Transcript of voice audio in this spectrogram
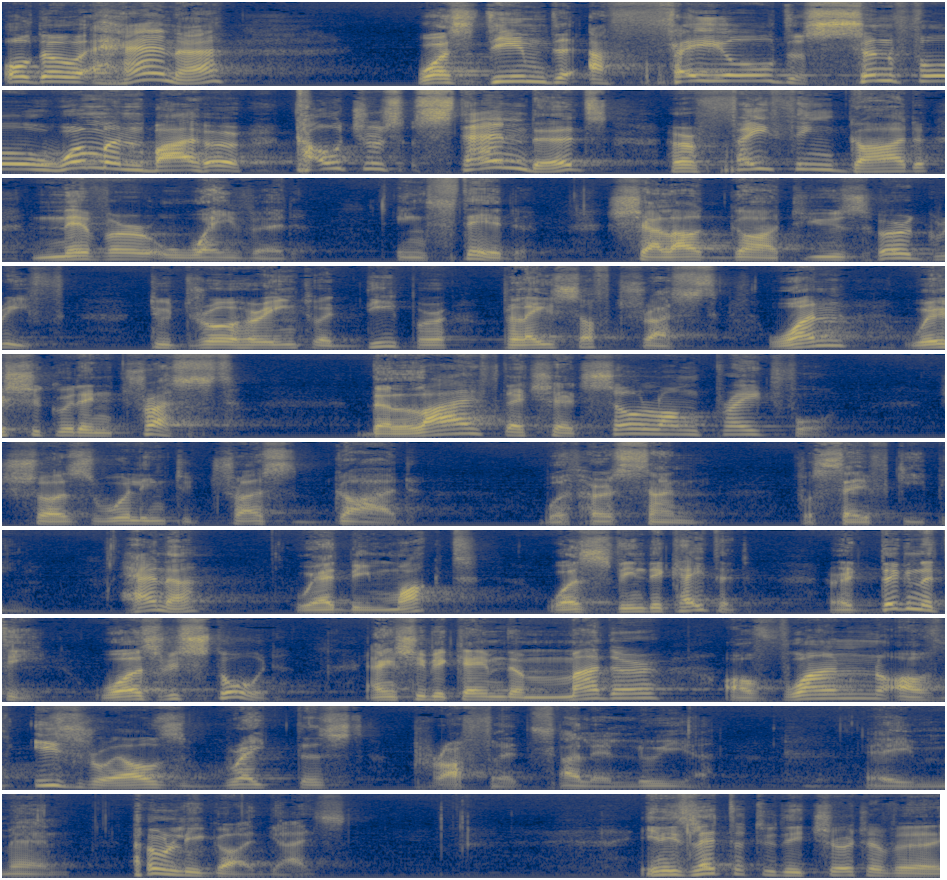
Although Hannah was deemed a failed, sinful woman by her culture's standards, her faith in God never wavered. Instead, she allowed God use her grief to draw her into a deeper place of trust, one where she could entrust the life that she had so long prayed for. She was willing to trust God with her son for safekeeping. Hannah, who had been mocked, was vindicated. Her dignity was restored, and she became the mother of one of Israel's greatest prophets. Hallelujah. Amen. Only God, guys. In his letter to the church of uh, uh,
